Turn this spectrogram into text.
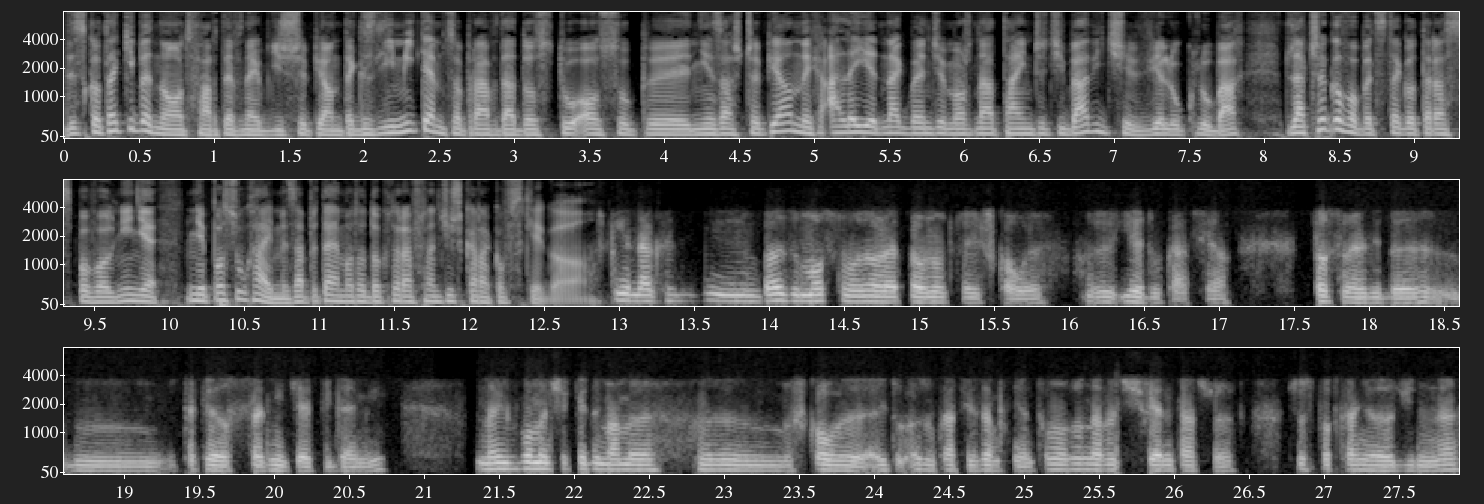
Dyskoteki będą otwarte w najbliższy piątek, z limitem co prawda do 100 osób y, niezaszczepionych, ale jednak będzie można tańczyć i bawić się w wielu klubach. Dlaczego wobec tego teraz spowolnienie? Nie posłuchajmy. Zapytałem o to doktora Franciszka Rakowskiego. Jednak mm, bardzo mocną rolę pełnią tutaj szkoły y, i edukacja. To są jak gdyby mm, takie rozsadniki epidemii. No i w momencie, kiedy mamy szkoły, edukację zamkniętą, no to nawet święta czy, czy spotkania rodzinne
